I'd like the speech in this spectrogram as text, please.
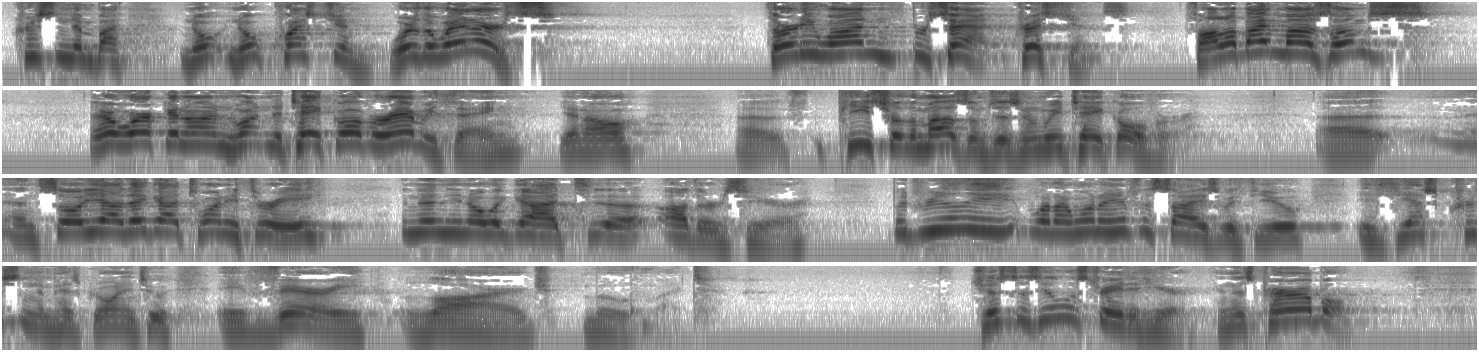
Christendom, by no, no question, we're the winners. 31% Christians, followed by Muslims. They're working on wanting to take over everything. You know, uh, peace for the Muslims is when we take over. Uh, and so, yeah, they got 23. And then, you know, we got uh, others here. But really, what I want to emphasize with you is yes, Christendom has grown into a very large movement. Just as illustrated here in this parable.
